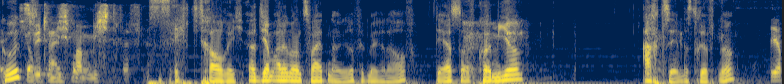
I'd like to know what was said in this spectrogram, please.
Gut. Ich glaub, würde kein nicht mal mich treffen. das ist echt traurig. Also, die haben alle noch einen zweiten Angriff, fällt mir gerade auf. Der erste auf Kolmir. 18, das trifft, ne? Ja.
